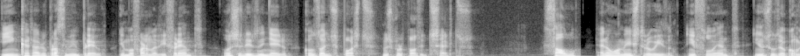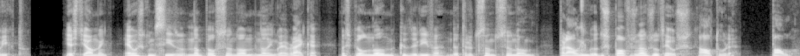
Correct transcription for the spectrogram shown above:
e encarar o próximo emprego de uma forma diferente ou gerir o dinheiro com os olhos postos nos propósitos certos. Saulo era um homem instruído, influente e um judeu convicto. Este homem é hoje conhecido não pelo seu nome na língua hebraica, mas pelo nome que deriva da tradução do seu nome para a língua dos povos não-judeus da altura, Paulo.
